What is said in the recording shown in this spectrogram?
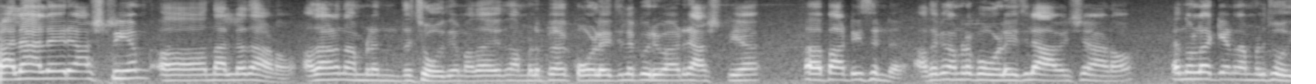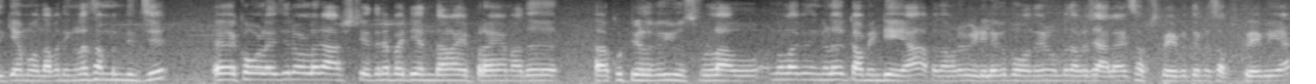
കലാലയ രാഷ്ട്രീയം നല്ലതാണോ? അതാണ് നമ്മുടെ ഇന്നത്തെ ചോദ്യം. അതായത് നമ്മളിപ്പോൾ കോളേജിലൊക്കെ ഒരുപാട് രാഷ്ട്രീയ പാർട്ടീസ് ഉണ്ട്. അതൊക്കെ നമ്മുടെ കോളേജിൽ ആവശ്യമാണോ എന്നുള്ളതൊക്കെയാണ് നമ്മൾ ചോദിക്കാൻ പോകുന്നത്. അപ്പോൾ നിങ്ങളെ സംബന്ധിച്ച് കോളേജിലുള്ള രാഷ്ട്രീയത്തിനെ പറ്റി എന്താണ് അഭിപ്രായം? അത് കുട്ടികൾക്ക് യൂസ്ഫുൾ ആവുമോ എന്നുള്ളതൊക്കെ നിങ്ങൾ കമന്റ് ചെയ്യുക. അപ്പോൾ നമ്മുടെ വീഡിയോയിലേക്ക് പോകുന്നതിന് മുമ്പ് നമ്മുടെ ചാനൽ സബ്സ്ക്രൈബ് ചെയ്തിട്ട് സബ്സ്ക്രൈബ് ചെയ്യുക.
